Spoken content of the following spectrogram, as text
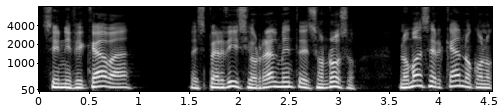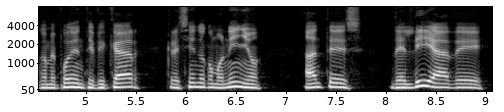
significaba desperdicio, realmente deshonroso. Lo más cercano con lo que me puedo identificar creciendo como niño antes del día de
